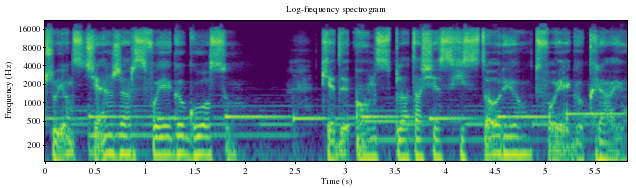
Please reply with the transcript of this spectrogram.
czując ciężar swojego głosu, kiedy on splata się z historią Twojego kraju.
